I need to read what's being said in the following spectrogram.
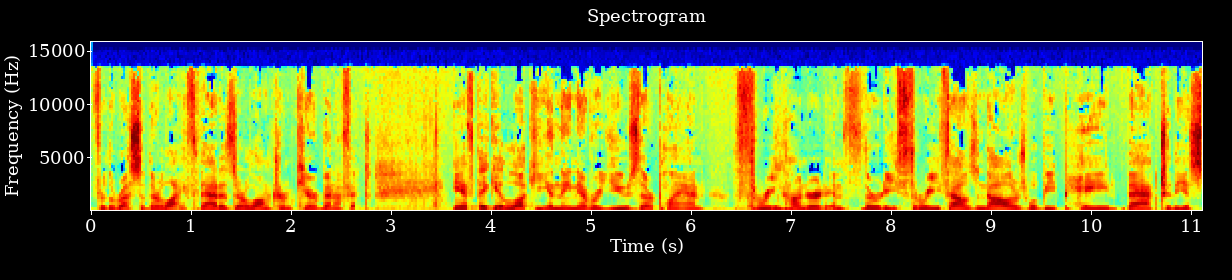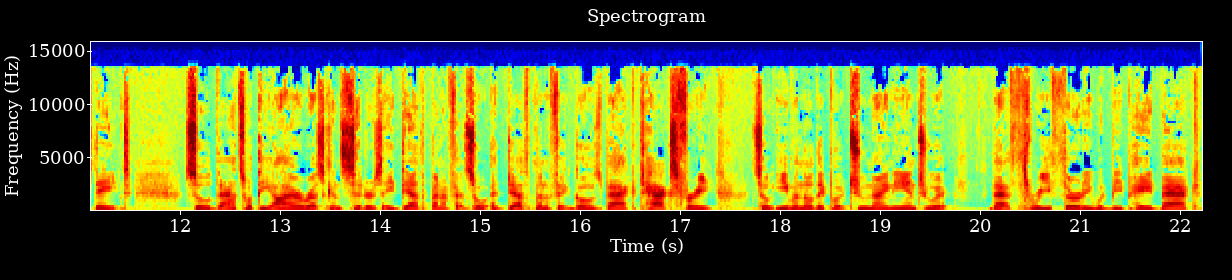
for the rest of their life. That is their long term care benefit. If they get lucky and they never use their plan, $333,000 will be paid back to the estate. So that's what the IRS considers a death benefit. So a death benefit goes back tax free. So even though they put 290 into it, that 330 would be paid back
